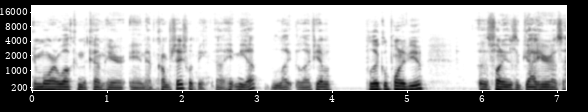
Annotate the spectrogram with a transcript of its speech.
you're more than welcome to come here and have a conversation with me. Uh, hit me up. Like, if you have a political point of view. It's funny. There's a guy here. Has a,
